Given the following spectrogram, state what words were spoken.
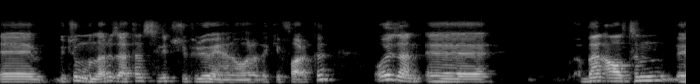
e, bütün bunları zaten silip süpürüyor yani o aradaki farkı. O yüzden e, ben altın e,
